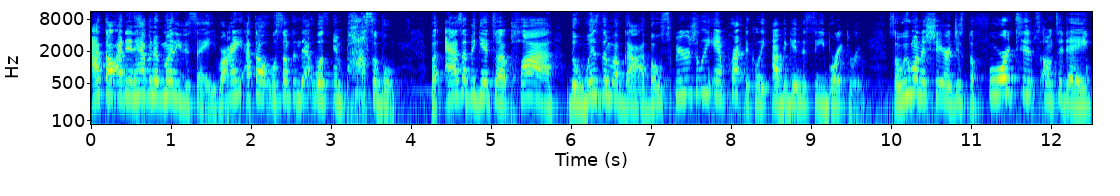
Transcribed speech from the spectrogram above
I thought I didn't have enough money to save, right? I thought it was something that was impossible. But as I began to apply the wisdom of God, both spiritually and practically, I begin to see breakthrough. So we want to share just the four tips on today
